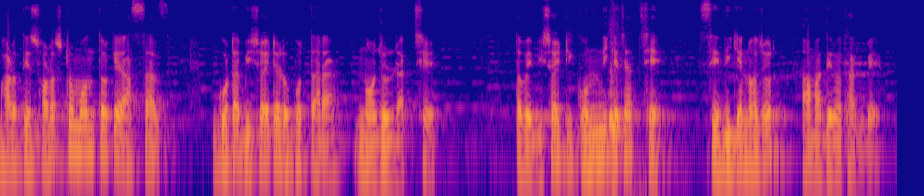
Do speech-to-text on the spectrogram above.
ভারতের স্বরাষ্ট্র মন্ত্রকের আশ্বাস, গোটা বিষয়টার ওপর তারা নজর রাখছে। তবে বিষয়টি কোন দিকে যাচ্ছে সেদিকে নজর আমাদেরও থাকবে।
